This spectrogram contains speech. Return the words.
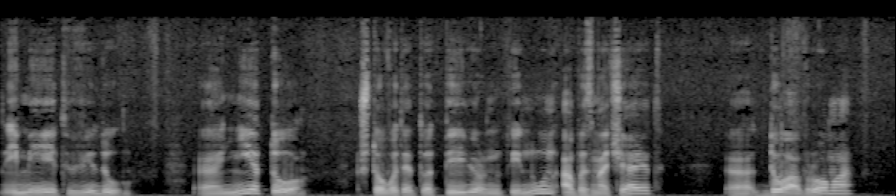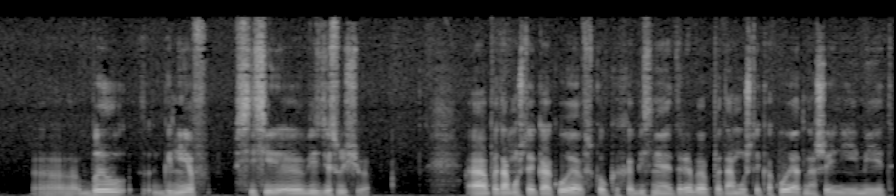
Имеет в виду не то, что вот этот вот перевернутый нун обозначает до Аврома был гнев вездесущего. А, потому что какое, в скобках объясняет Рэбе, потому что какое отношение имеет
